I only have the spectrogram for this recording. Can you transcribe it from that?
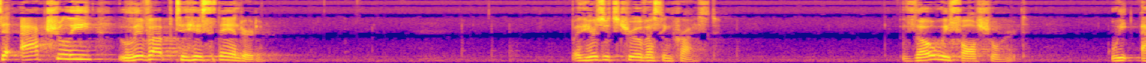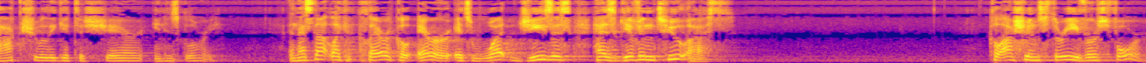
to actually live up to his standard. But here's what's true of us in Christ though we fall short, we actually get to share in his glory. And that's not like a clerical error, it's what Jesus has given to us. Colossians 3, verse 4.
